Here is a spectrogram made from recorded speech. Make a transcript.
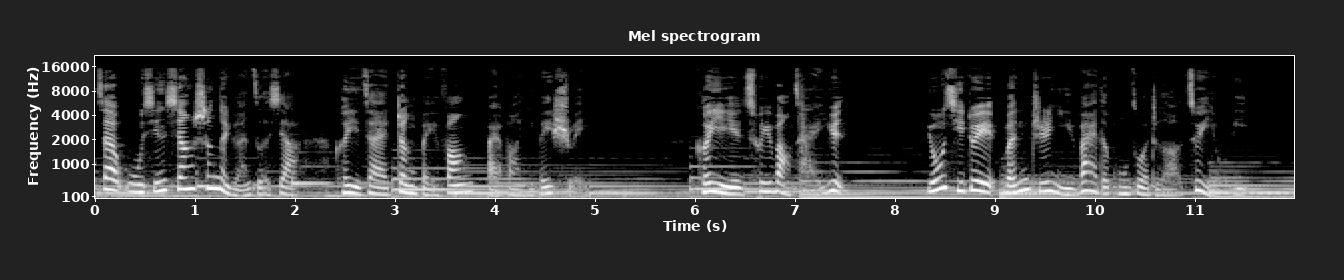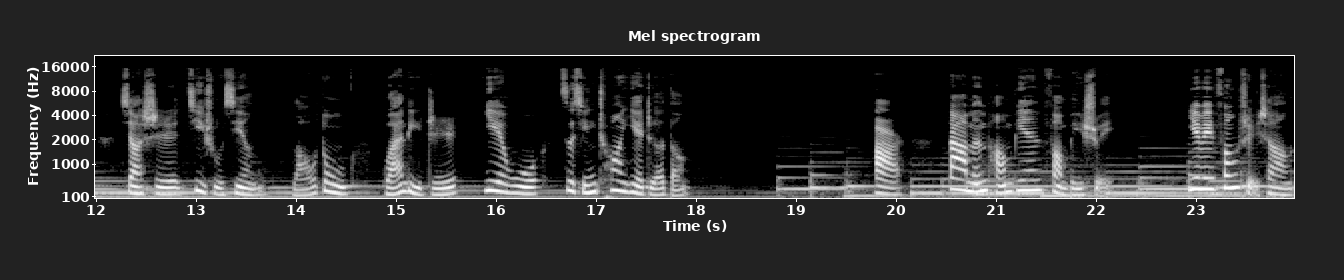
在五行相生的原则下，可以在正北方摆放一杯水，可以催旺财运。尤其对文职以外的工作者最有利，像是技术性劳动、管理职、业务、自行创业者等。二，大门旁边放杯水，因为风水上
